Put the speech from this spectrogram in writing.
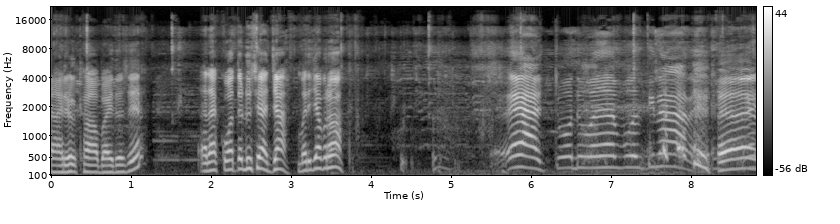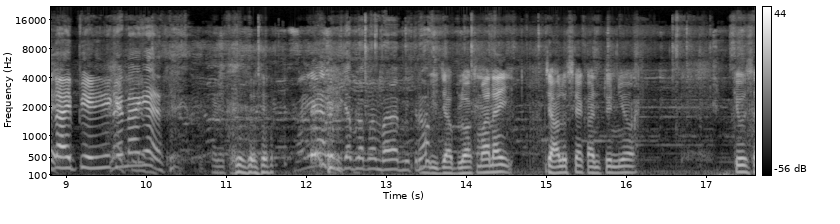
નારિયેળ ખાવા બાય છે. અને આ કોતડું છે જા મરી જા બરો. એ ચોદુ બોલતી ના એ, પેઢી કે ના કે. બીજા બ્લોકમાં બરાબર મિત્રો. બીજા બ્લોકમાં નહીં. ચાલુ છે કન્ટિન્યુ કેવું છે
